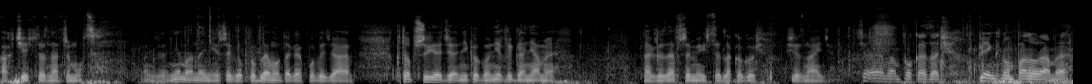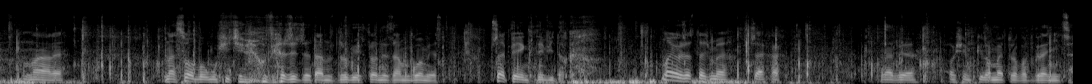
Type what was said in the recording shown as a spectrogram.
a chcieć to znaczy móc. Także nie ma najmniejszego problemu, tak jak powiedziałem. Kto przyjedzie, nikogo nie wyganiamy. Także zawsze miejsce dla kogoś się znajdzie. Chciałem Wam pokazać piękną panoramę, no ale na słowo musicie mi uwierzyć, że tam z drugiej strony za mgłą jest przepiękny widok. No już jesteśmy w Czechach, prawie 8 km od granicy.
